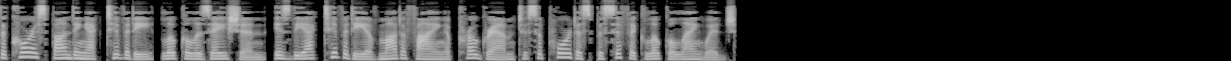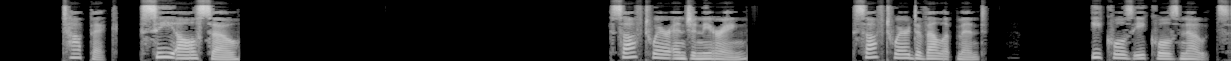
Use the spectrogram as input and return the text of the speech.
The corresponding activity, localization, is the activity of modifying a program to support a specific local language. Topic. See also Software engineering Software development Notes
